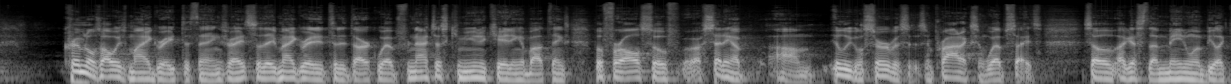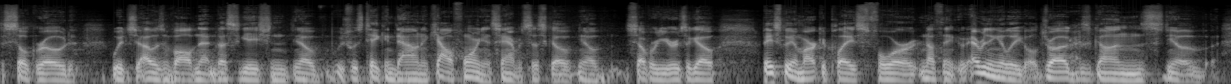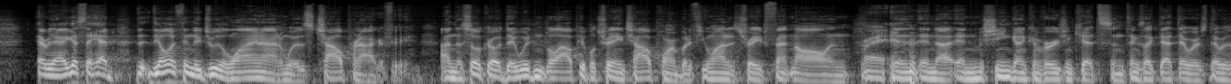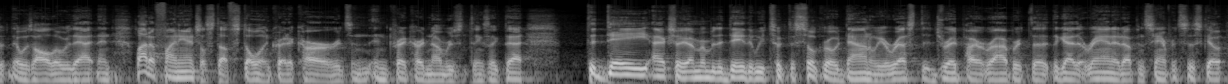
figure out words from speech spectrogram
criminals always migrate to things, right? So they migrated to the dark web for not just communicating about things, but for also uh, setting up um, illegal services and products and websites. So I guess the main one would be like the Silk Road, which I was involved in that investigation, you know, which was taken down in California, in San Francisco, you know, several years ago. Basically, a marketplace for nothing, everything illegal, drugs, right. guns, you know, everything. I guess they had the, the, only thing they drew the line on was child pornography. On the Silk Road, they wouldn't allow people trading child porn, but if you wanted to trade fentanyl and right. and, and, uh, and, machine gun conversion kits and things like that, there was there was there was all over that, and a lot of financial stuff, stolen credit cards and, and credit card numbers and things like that the day actually i remember the day that we took the silk road down and we arrested dread pirate robert the, the guy that ran it up in san francisco.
